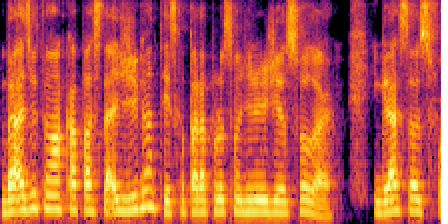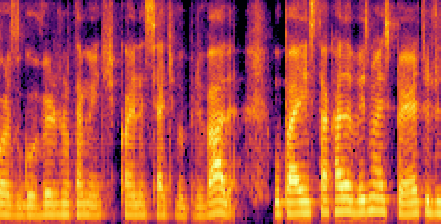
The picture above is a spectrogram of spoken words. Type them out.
O Brasil tem uma capacidade gigantesca para a produção de energia solar, e graças aos esforços do governo juntamente com a iniciativa privada, o país está cada vez mais perto de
